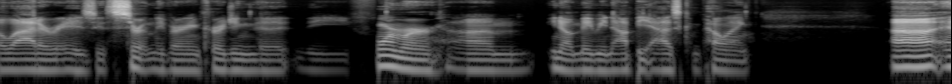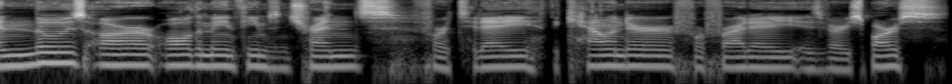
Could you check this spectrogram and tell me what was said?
the latter is certainly very encouraging. The the former, um, you know, maybe not be as compelling. Uh, and those are all the main themes and trends for today. The calendar for Friday is very sparse.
